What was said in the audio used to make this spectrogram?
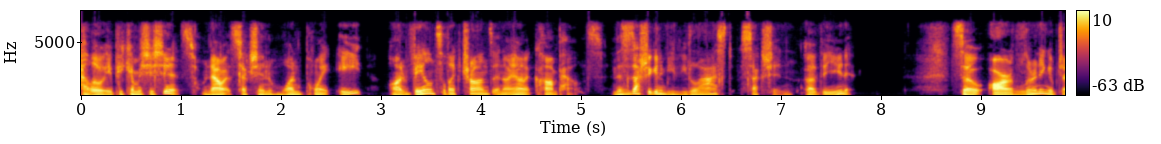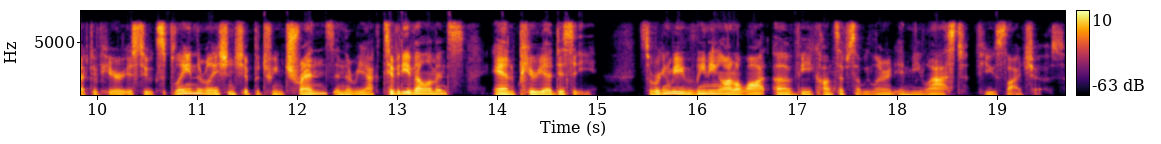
Hello AP Chemistry students. We're now at section 1.8 on valence electrons and ionic compounds. And this is actually going to be the last section of the unit. So our learning objective here is to explain the relationship between trends in the reactivity of elements and periodicity. So we're going to be leaning on a lot of the concepts that we learned in the last few slideshows.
